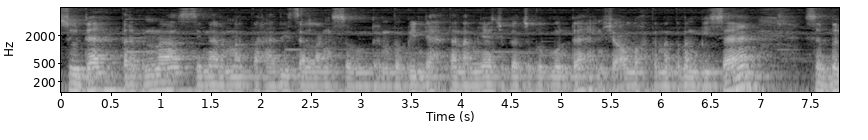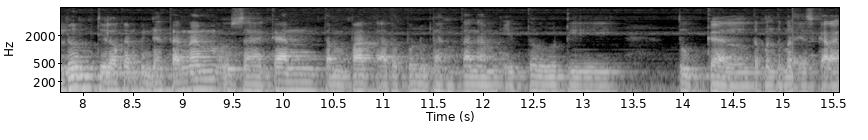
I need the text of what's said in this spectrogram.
sudah terkena sinar matahari secara langsung dan untuk pindah tanamnya juga cukup mudah. Insya Allah teman-teman bisa. Sebelum dilakukan pindah tanam usahakan tempat ataupun lubang tanam itu di tugal teman-teman. Saya sekarang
